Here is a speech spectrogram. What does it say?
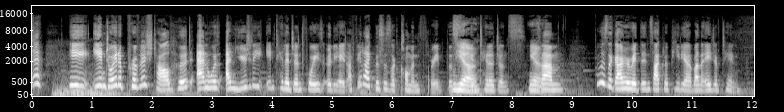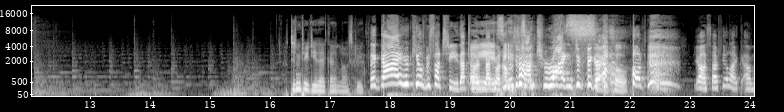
Eh, He, he enjoyed a privileged childhood and was unusually intelligent for his early age. I feel like this is a common thread, this Yeah. intelligence. 'Cause, Yeah. Um, who was the guy who read the encyclopedia by the age of 10? Didn't we do that guy last week? The guy who killed Versace, that Oh, one, that one. I was yes. trying, I'm trying to figure Psycho. out. yeah, so I feel like, um,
